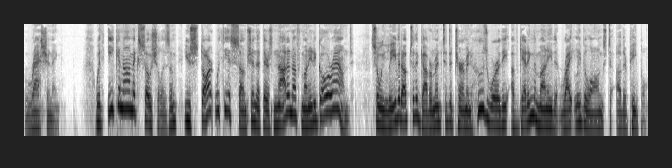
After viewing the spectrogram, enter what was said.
rationing. With economic socialism, you start with the assumption that there's not enough money to go around. So we leave it up to the government to determine who's worthy of getting the money that rightly belongs to other people.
